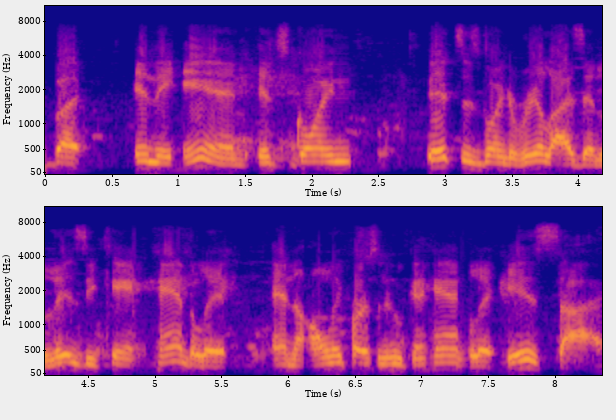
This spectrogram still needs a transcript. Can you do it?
But in the end, it's going Fitz is going to realize that Lizzie can't handle it, and the only person who can handle it is Cy.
